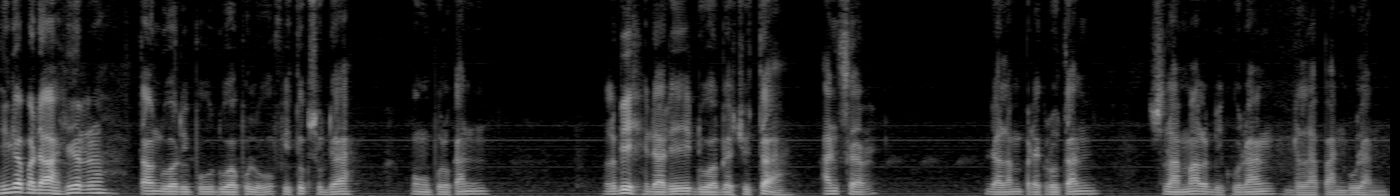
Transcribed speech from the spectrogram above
Hingga pada akhir tahun 2020, VTube sudah mengumpulkan lebih dari 12 juta answer dalam perekrutan selama lebih kurang 8 bulan.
